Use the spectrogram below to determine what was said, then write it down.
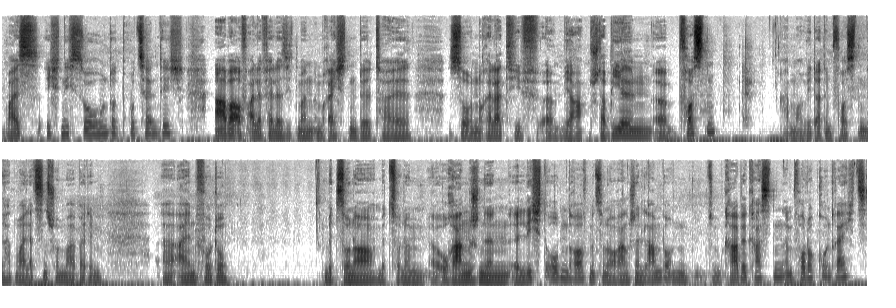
weiß ich nicht so hundertprozentig, aber auf alle Fälle sieht man im rechten Bildteil so einen relativ ähm, ja, stabilen äh, Pfosten. Haben wir wieder den Pfosten, den hatten wir letztens schon mal bei dem äh, einen Foto mit so einer mit so einem äh, orangenen äh, Licht oben drauf, mit so einer orangenen Lampe und so einem Kabelkasten im Vordergrund rechts.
